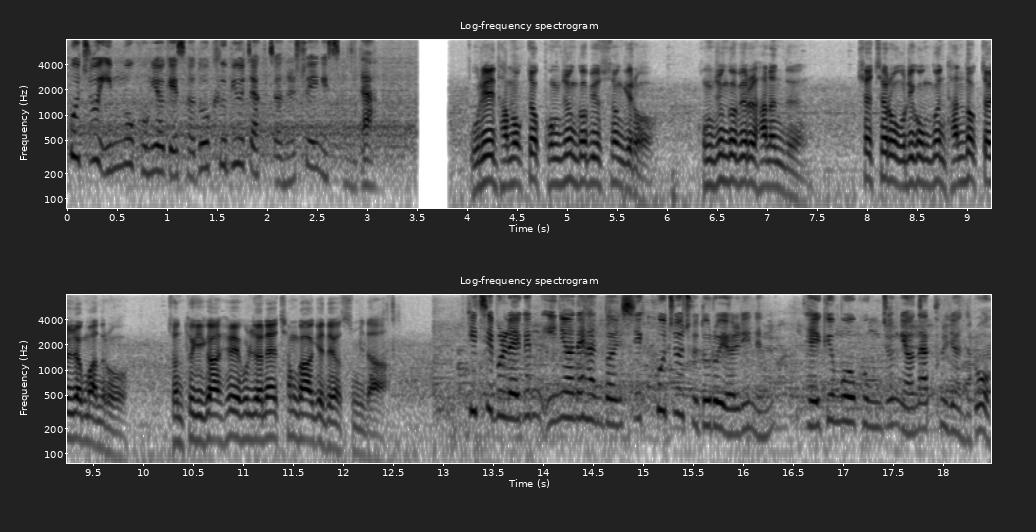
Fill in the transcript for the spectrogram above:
호주 임무 공역에서도 급유 작전을 수행했습니다. 우리의 다목적 공중급유 수송기로 공중급유를 하는 등 최초로 우리 공군 단독 전력만으로 전투기가 해외 훈련에 참가하게 되었습니다. 피치 블랙은 2년에 한 번씩 호주 주도로 열리는 대규모 공중 연합 훈련으로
